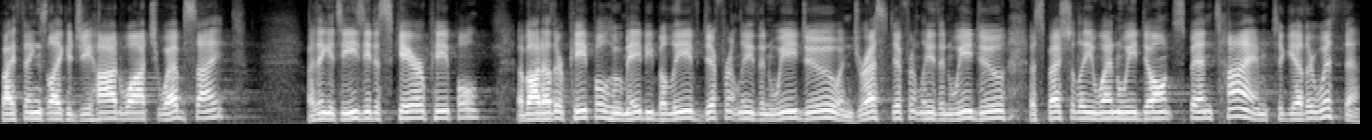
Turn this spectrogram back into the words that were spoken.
by things like a Jihad Watch website. I think it's easy to scare people about other people who maybe believe differently than we do and dress differently than we do, especially when we don't spend time together with them.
